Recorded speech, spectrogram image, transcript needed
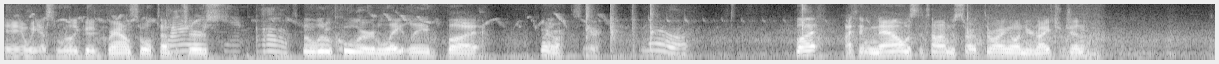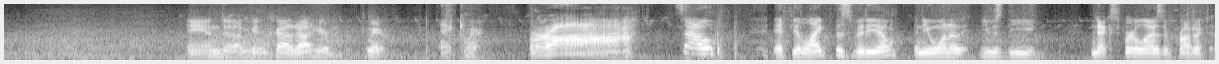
and we have some really good ground soil temperatures. It's been a little cooler lately, but here, here. But I think now is the time to start throwing on your nitrogen. And uh, I'm getting crowded out here. Come here. Hey, come here. Rah! So, if you like this video and you want to use the N-Ext fertilizer project of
